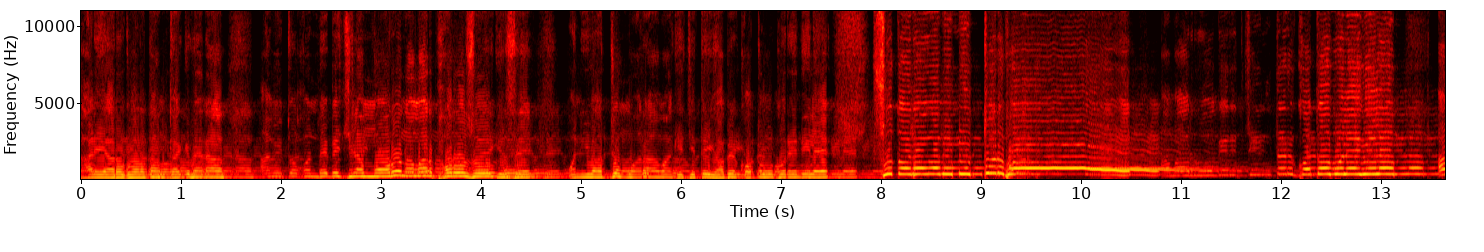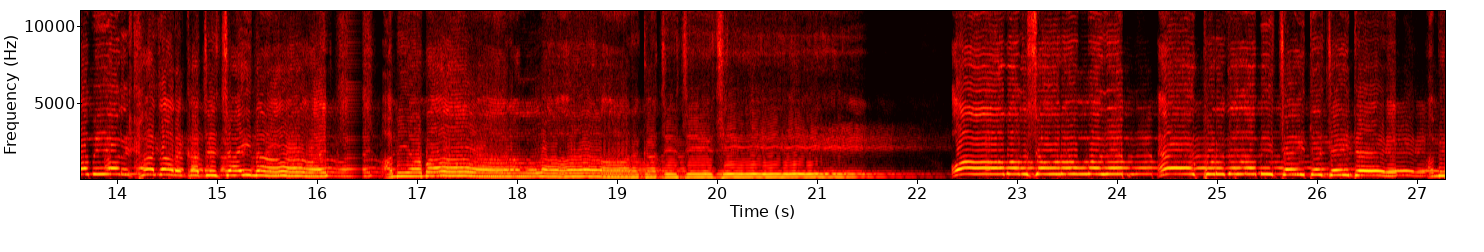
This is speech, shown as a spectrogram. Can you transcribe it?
ঘাড়ে আরও গরদাম থাকবে না। আমি তখন ভেবেছিলাম, মরণ আমার ফরজ হয়ে গেছে। অনিবার্য মরা আমাকে যেতেই হবে, কতল করে নিলে। সুতরাং আমি মৃত্যুর ভয় আমার রোগের চিন্তার কথা বলে গেলাম, আমি আর খাজার কাছে চাই না। আমি আমার আল্লাহর কাছে চেয়েছি। ও বংশ ঔরঙ্গজেব আমি চাইতে চাইতে আমি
